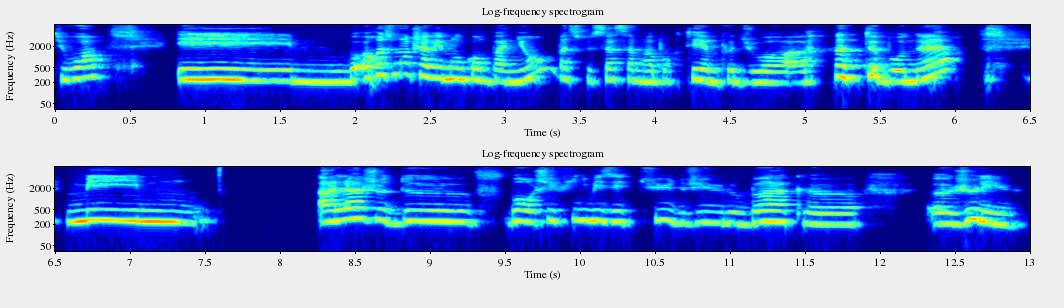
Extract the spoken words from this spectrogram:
tu vois. Et bon, heureusement que j'avais mon compagnon parce que ça, ça m'a apporté un peu de joie, de bonheur. Mais à l'âge de... Bon, j'ai fini mes études, j'ai eu le bac, euh, je l'ai eu,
